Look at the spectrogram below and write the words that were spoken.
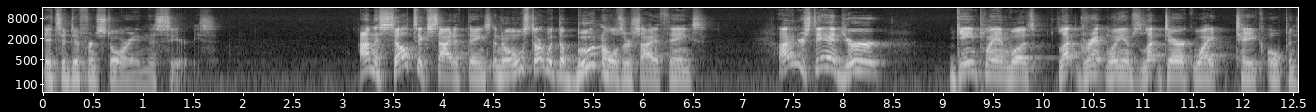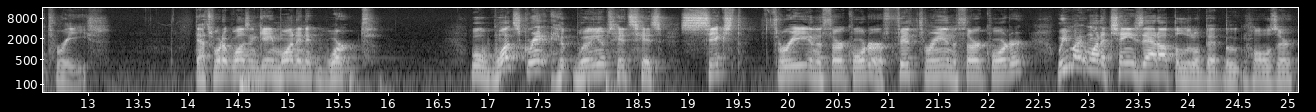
it's a different story in this series. On the Celtics side of things, and we'll start with the Budenholzer side of things, I understand your game plan was let Grant Williams, let Derrick White take open threes. That's what it was in game one, and it worked. Well, once Grant Williams hits his sixth three in the third quarter or fifth three in the third quarter, we might want to change that up a little bit, Budenholzer.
